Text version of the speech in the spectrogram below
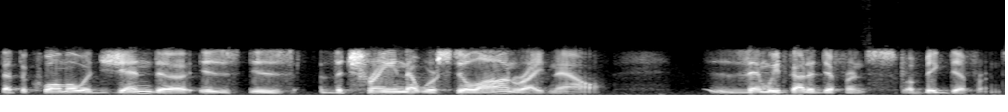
that the Cuomo agenda is is the train that we're still on right now, then we've got a difference, a big difference.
